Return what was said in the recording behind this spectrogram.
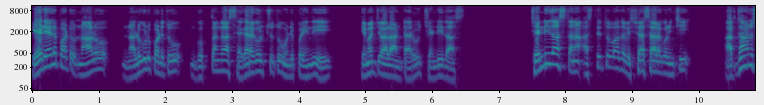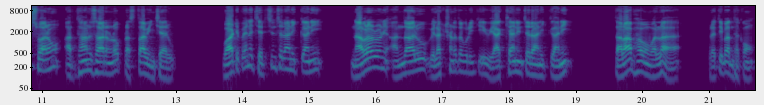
ఏడేళ్ళ పాటు నాలో నలుగుడు పడుతూ గుప్తంగా సెగరగొల్చుతూ ఉండిపోయింది హిమజ్వాల అంటారు చండీదాస్. చండీదాస్ తన అస్తిత్వవాద విశ్వాసాల గురించి అర్ధానుస్వారం అర్ధానుసారంలో ప్రస్తావించారు. వాటిపైన చర్చించడానికి కానీ నవలలోని అందాలు విలక్షణత గురించి వ్యాఖ్యానించడానికి కానీ తలాభావం వల్ల ప్రతిబంధకం.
